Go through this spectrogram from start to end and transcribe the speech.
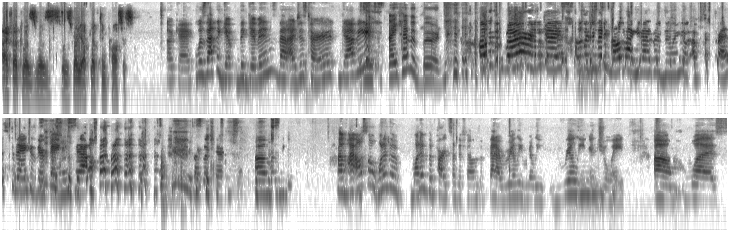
I felt was was was very uplifting process. Okay. Was that the the Gibbons that I just heard, Gabby? I have a bird. oh, it's a bird. Okay. I was like, do they know that you guys are doing a, a press today because they're famous now? That's okay. Um, um, I also one of the one of the parts of the film that I really, really, really enjoyed um, was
